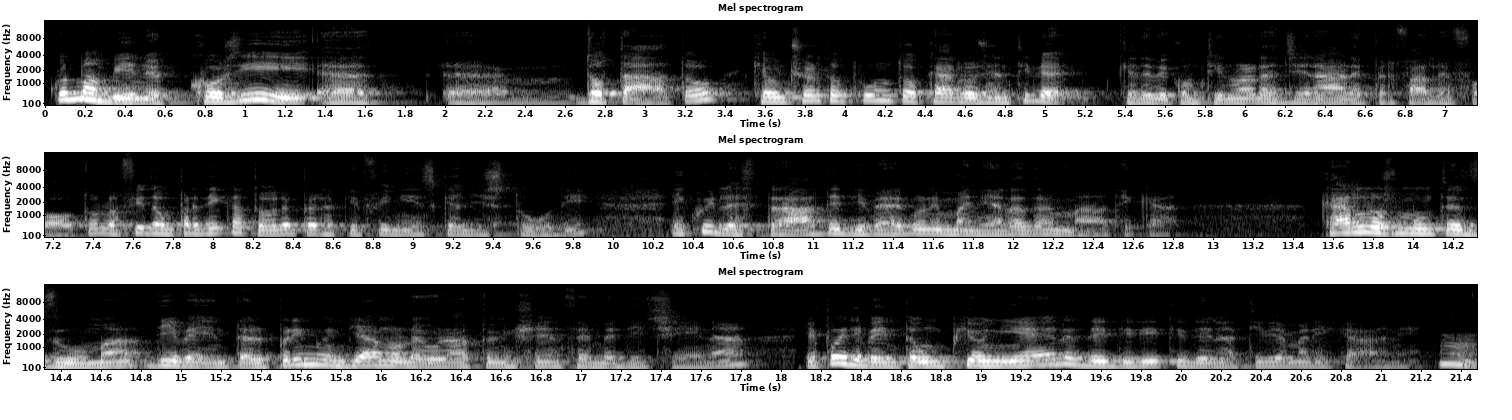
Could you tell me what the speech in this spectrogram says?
Quel bambino è così eh, eh, dotato che a un certo punto Carlo Gentile, che deve continuare a girare per fare le foto, lo affida a un predicatore perché finisca gli studi e qui le strade divergono in maniera drammatica. Carlos Montezuma diventa il primo indiano laureato in scienza e medicina e poi diventa un pioniere dei diritti dei nativi americani. Mm.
